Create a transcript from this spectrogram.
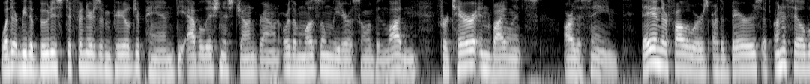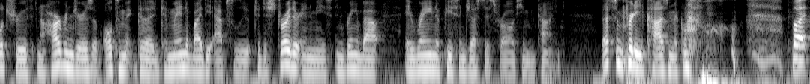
Whether it be the Buddhist defenders of Imperial Japan, the abolitionist John Brown, or the Muslim leader Osama bin Laden, for terror and violence are the same. They and their followers are the bearers of unassailable truth and harbingers of ultimate good, commanded by the Absolute to destroy their enemies and bring about a reign of peace and justice for all of humankind. That's some pretty cosmic level. but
